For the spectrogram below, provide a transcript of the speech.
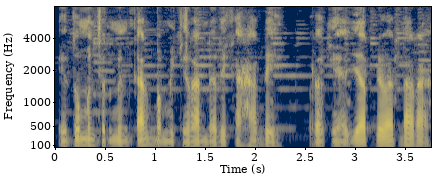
itu mencerminkan pemikiran dari KHD Ki Hajar Dewantara.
